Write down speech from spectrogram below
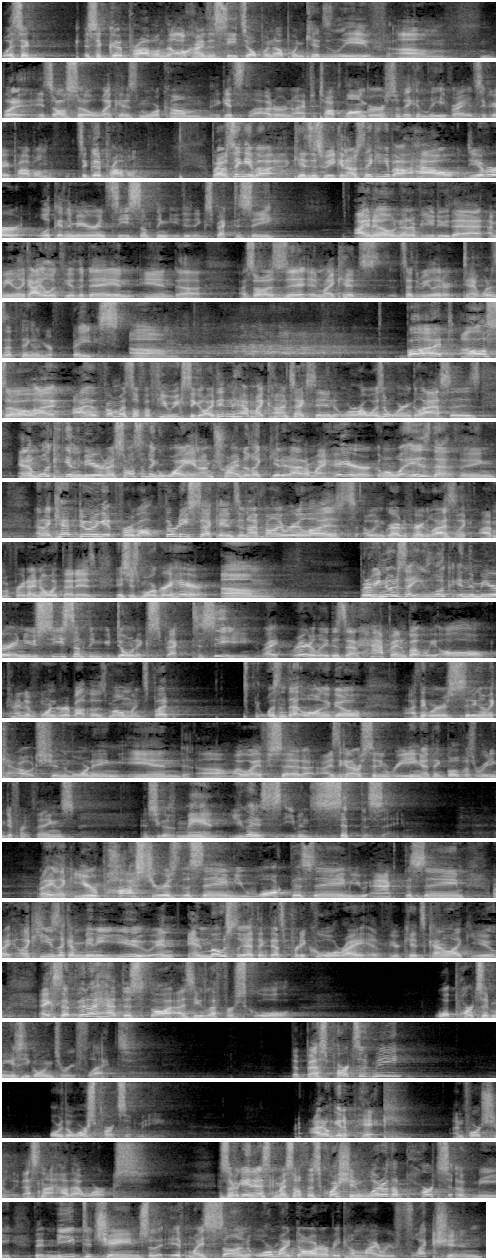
It's a, it's a good problem that all kinds of seats open up when kids leave. Um, but it's also like as more come, it gets louder and I have to talk longer so they can leave, right? It's a great problem. It's a good problem. But I was thinking about kids this week and I was thinking about how do you ever look in the mirror and see something you didn't expect to see? I know none of you do that. I mean, like I looked the other day and, and uh, I saw a zit, and my kids said to me later, Dad, what is that thing on your face? Um, but also, I, I found myself a few weeks ago, I didn't have my contacts in or I wasn't wearing glasses, and I'm looking in the mirror and I saw something white, and I'm trying to like get it out of my hair, going, what is that thing? And I kept doing it for about 30 seconds, and I finally realized I went and grabbed a pair of glasses, like, I'm afraid I know what that is. It's just more gray hair. Um, but if you notice that you look in the mirror and you see something you don't expect to see, right? Rarely does that happen, but we all kind of wonder about those moments. But it wasn't that long ago. I think we were sitting on the couch in the morning, and um, my wife said, Isaac and I were sitting reading. I think both of us reading different things. And she goes, Man, you guys even sit the same right? Like your posture is the same, you walk the same, you act the same, right? Like he's like a mini you. And and mostly I think that's pretty cool, right? If your kid's kind of like you. Except then I had this thought as he left for school, what parts of me is he going to reflect? The best parts of me or the worst parts of me? I don't get a pick, unfortunately. That's not how that works. And so I began asking myself this question What are the parts of me that need to change so that if my son or my daughter become my reflection,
